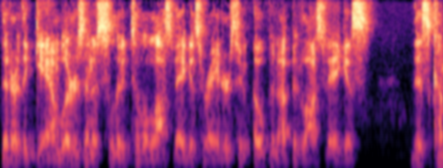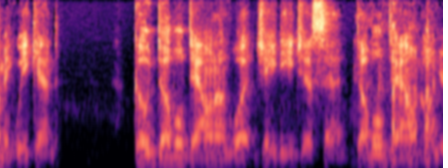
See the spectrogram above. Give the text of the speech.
that are the gamblers, and a salute to the Las Vegas Raiders who open up in Las Vegas this coming weekend. Go double down on what JD just said. Double down on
